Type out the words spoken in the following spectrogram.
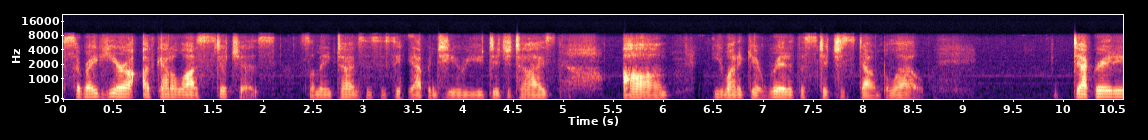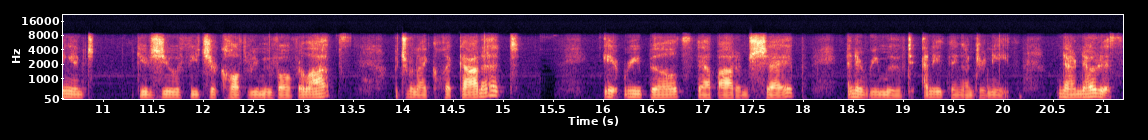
So right here I've got a lot of stitches. So many times this has happened to you where you digitize, um, you want to get rid of the stitches down below. Decorating and gives you a feature called remove overlaps, which when I click on it, it rebuilds that bottom shape and it removed anything underneath. Now notice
